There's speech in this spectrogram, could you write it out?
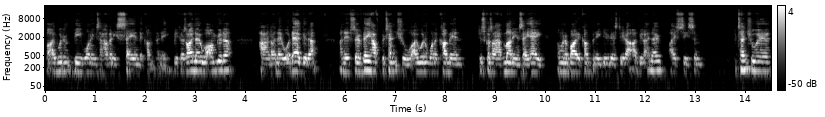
but I wouldn't be wanting to have any say in the company because I know what I'm good at and I know what they're good at. And if so, if they have potential, I wouldn't want to come in just because I have money and say, hey, I'm going to buy the company, do this, do that. I'd be like, no, I see some potential here.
